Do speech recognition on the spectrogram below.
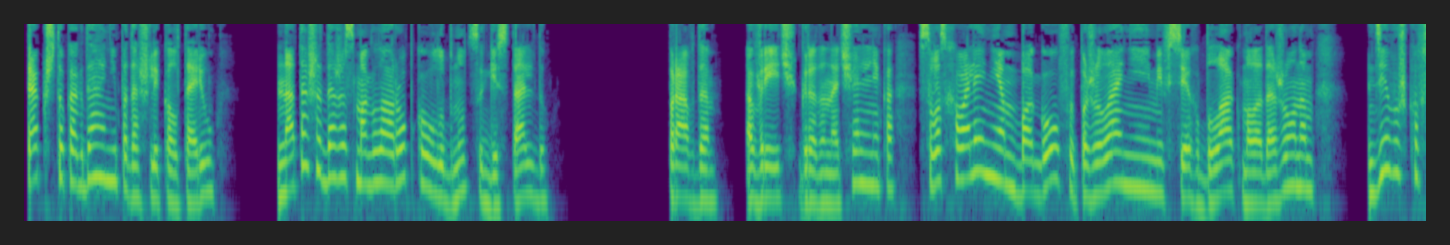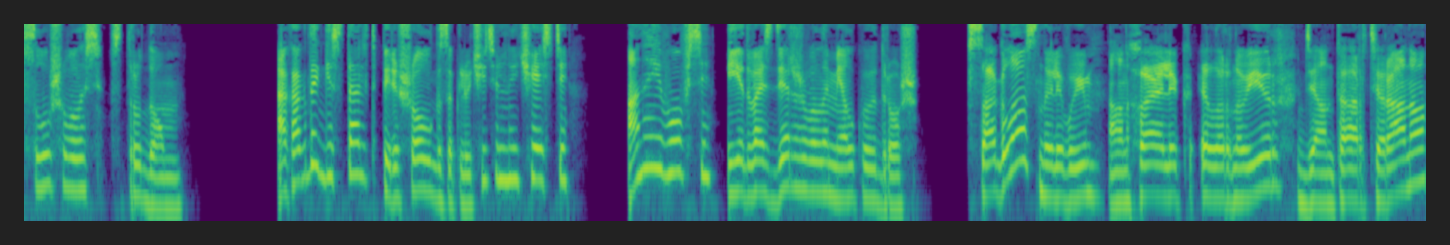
Так что, когда они подошли к алтарю, Наташа даже смогла робко улыбнуться Гестальду. Правда, в речь градоначальника с восхвалением богов и пожеланиями всех благ молодоженам девушка вслушивалась с трудом. А когда Гестальт перешел к заключительной части, она и вовсе едва сдерживала мелкую дрожь. «Согласны ли вы, Анхайлик Эларнуир Диантар Тирано,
